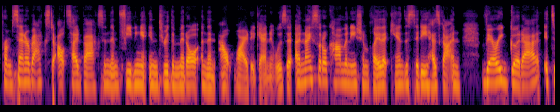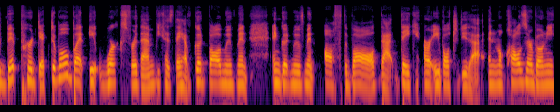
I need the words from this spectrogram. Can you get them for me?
from center backs to outside backs, and then feeding it in through the middle and then out wide again. It was a, a nice little combination play that Kansas City has gotten very good at. It's a bit predictable, but it works for them because they have good ball movement and good movement off the ball that they are able to do that. And McCall Zerboni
